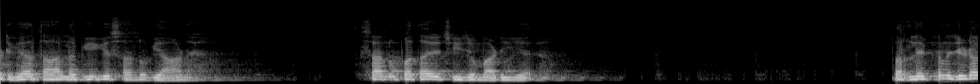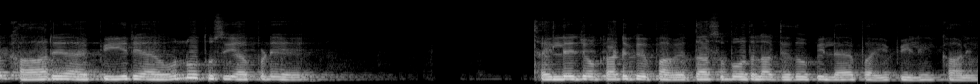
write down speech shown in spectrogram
ਘਟੀਆ ਤਾਂ ਲੱਗੀ ਕਿ ਸਾਨੂੰ ਗਿਆਨ ਹੈ। ਸਾਨੂੰ ਪਤਾ ਇਹ ਚੀਜ਼ ਮਾੜੀ ਹੈ। ਪਰ ਲੇਕਿਨ ਜਿਹੜਾ ਖਾ ਰਿਹਾ ਹੈ, ਪੀ ਰਿਹਾ ਹੈ, ਉਹਨੂੰ ਤੁਸੀਂ ਆਪਣੇ ਥੈਲੇ ਚੋਂ ਕੱਢ ਕੇ ਭਾਵੇਂ 10 ਬੋਤਲਾਂ ਦੇ ਦਿਓ ਵੀ ਲੈ ਭਾਈ ਪੀ ਲਈ, ਖਾ ਲਈ।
